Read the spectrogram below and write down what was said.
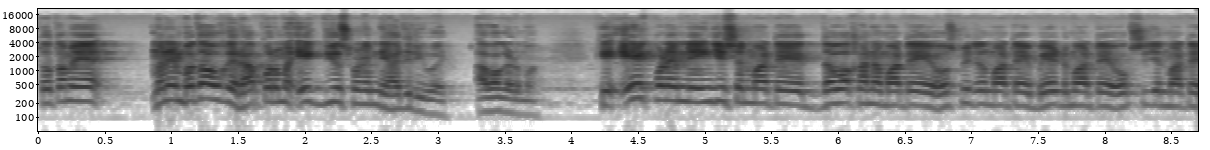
તો તમે મને એમ બતાવો કે રાપરમાં એક દિવસ પણ એમની હાજરી હોય આ કે એક પણ એમને ઇન્જેક્શન માટે, દવાખાના માટે હોસ્પિટલ માટે બેડ માટે ઓક્સિજન માટે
